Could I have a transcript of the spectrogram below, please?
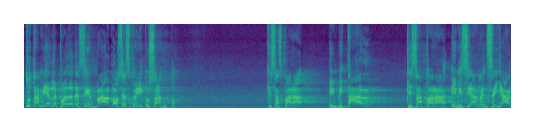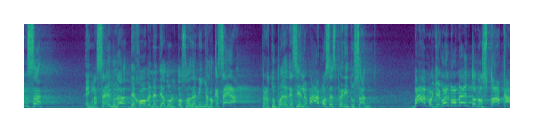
Tú también le puedes decir, vamos Espíritu Santo. Quizás para invitar, quizás para iniciar la enseñanza en la célula de jóvenes, de adultos o de niños, lo que sea. Pero tú puedes decirle, vamos Espíritu Santo. Vamos, llegó el momento, nos toca.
